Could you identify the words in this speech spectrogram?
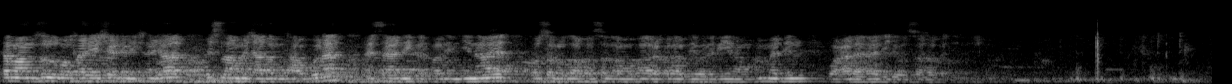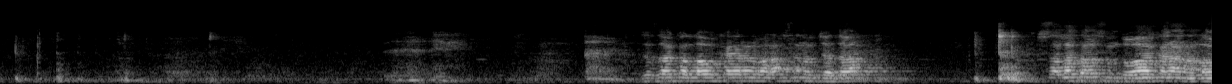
تمام ظلم و پریشان نش نجات اسلام میں جادہ متعاونا ایسا نے کر پر عنایت وصلی اللہ وسلم وبارک علی نبینا محمد وعلى آله وصحبه جزاک اللہ خیرن و احسن الجزا اللہ تعالیٰ سن دعا کران، اللہ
